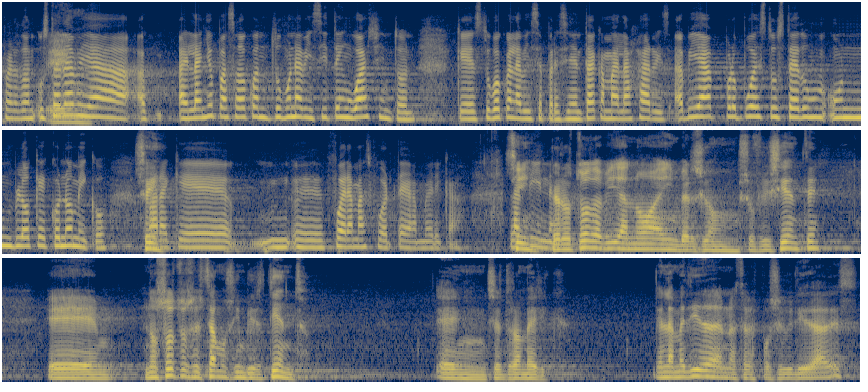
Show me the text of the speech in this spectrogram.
perdón, usted había, el año pasado cuando tuvo una visita en Washington, que estuvo con la vicepresidenta Kamala Harris, había propuesto usted un, bloque económico para que mm, eh, fuera más fuerte América Latina. Sí, pero todavía no hay inversión suficiente. Eh, nosotros estamos invirtiendo en Centroamérica, en la medida de nuestras posibilidades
